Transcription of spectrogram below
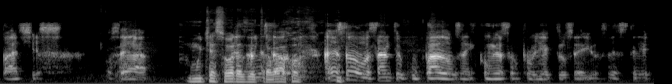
baches. O sea, muchas horas de trabajo. han estado bastante ocupados con esos proyectos ellos. Este,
